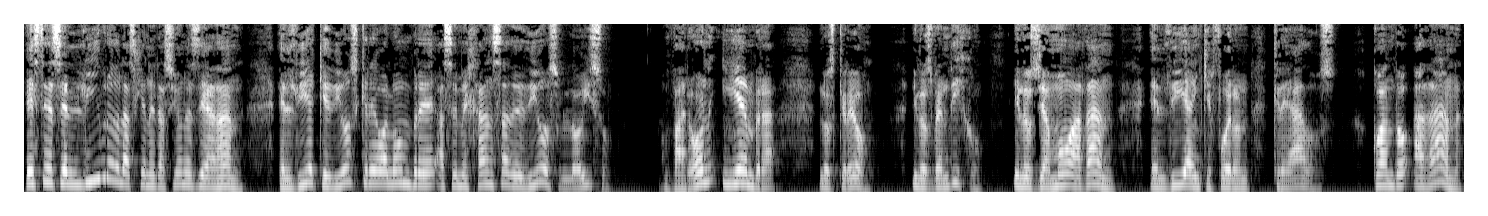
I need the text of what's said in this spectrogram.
este es el libro de las generaciones de Adán. El día que Dios creó al hombre a semejanza de Dios lo hizo. Varón y hembra los creó y los bendijo y los llamó Adán el día en que fueron creados. Cuando Adán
